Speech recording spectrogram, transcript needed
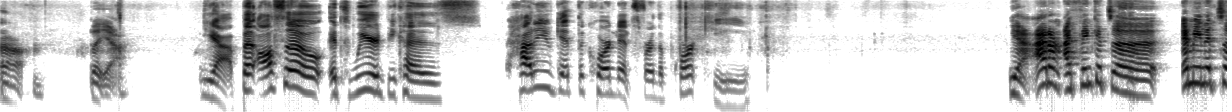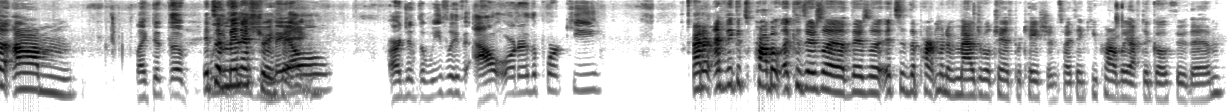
Um, but yeah, Yeah, but also it's weird because how do you get the coordinates for the port key? yeah. I don't. I think it's a. I mean, it's a um. Like, did the It's a ministry mail, or did the Weasleys out order the port key? I don't. I think it's probably because there's a there's a it's a Department of Magical Transportation, so I think you probably have to go through them.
